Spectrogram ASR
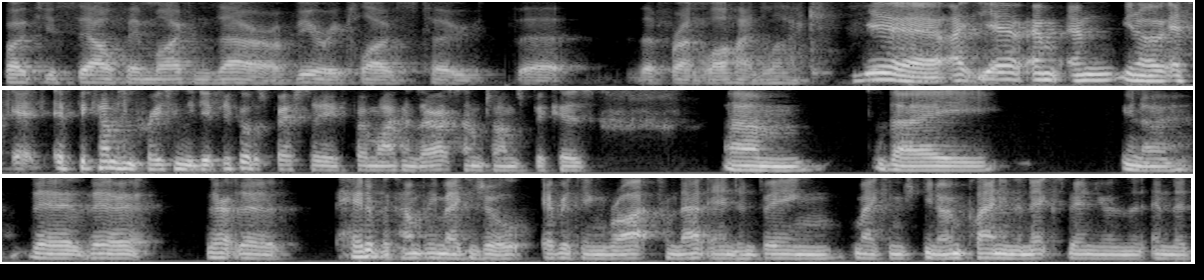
both yourself and Mike and Zara are very close to the the front line. Like, yeah, I, yeah, and, and you know, it's it, it, becomes increasingly difficult, especially for Mike and Zara sometimes because um, they, you know, they're they're they're at the head of the company, making sure everything right from that end, and being making you know, and planning the next venue and the, and the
